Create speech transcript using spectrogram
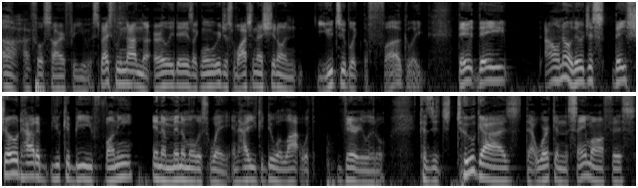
uh, I feel sorry for you, especially not in the early days. Like when we were just watching that shit on YouTube, like the fuck, like they they I don't know. They were just they showed how to you could be funny in a minimalist way and how you could do a lot with very little. Because it's two guys that work in the same office.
